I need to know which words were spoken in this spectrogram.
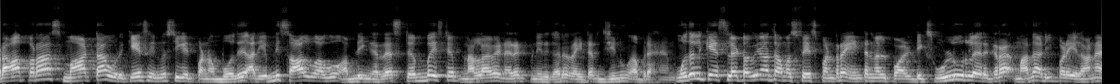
ப்ராப்பராக ஸ்மார்ட்டாக ஒரு கேஸை இன்வெஸ்டிகேட் பண்ணும்போது அது எப்படி சால்வ் ஆகும் அப்படிங்கிறத ஸ்டெப் பை ஸ்டெப் நல்லாவே நரேட் பண்ணியிருக்காரு ரைட்டர் ஜினு அப்ரஹாம். முதல் கேஸில் டொவினோ தாமஸ் ஃபேஸ் பண்ணுற இன்டர்னல் பாலிடிக்ஸ் உள்ளூரில் இருக்கிற மத அடிப்படையிலான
